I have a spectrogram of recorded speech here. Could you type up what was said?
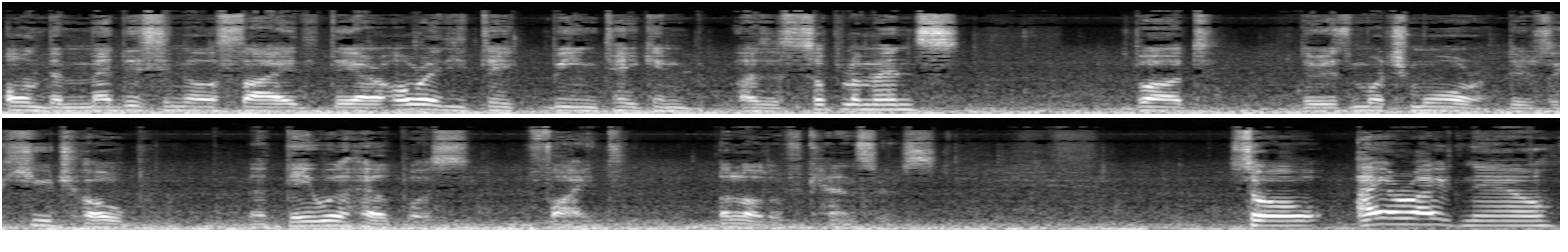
on the medicinal side they are already take, being taken as a supplements but there is much more there's a huge hope that they will help us fight a lot of cancers. So I arrived now.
